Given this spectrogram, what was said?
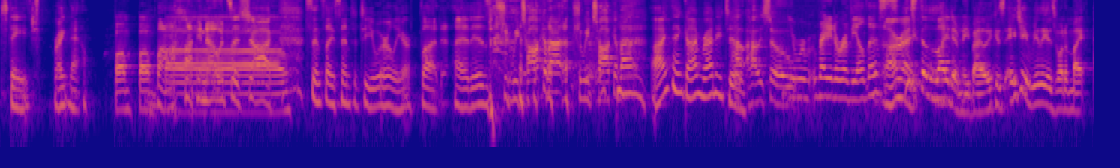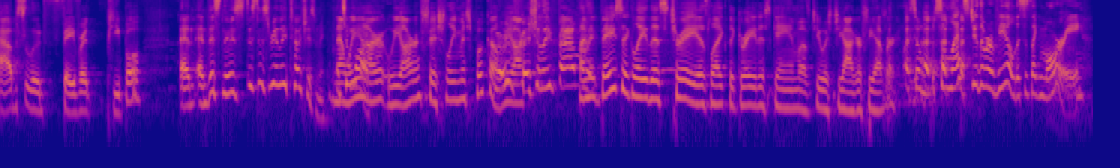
stage right now. Bum, bum, bum. I know it's a shock since I sent it to you earlier, but it is. Should we talk about? Should we talk about I think I'm ready to. how, how so? You're ready to reveal this? All right. This delighted me, by the way, because AJ really is one of my absolute favorite people. And and this news this news really touches me. now we mark. are we are officially Mishpucha. We're we are officially family. I mean, basically, this tree is like the greatest game of Jewish geography ever. So, so let's do the reveal. This is like Maury.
